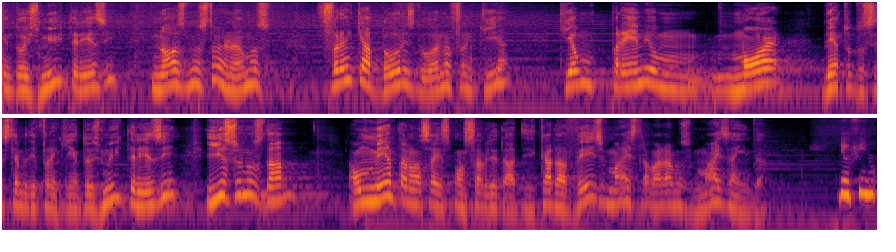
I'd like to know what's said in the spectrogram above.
Em 2013, nós nos tornamos franqueadores do ano, a franquia, que é um prêmio maior dentro do sistema de franquia em 2013, e isso nos dá aumenta a nossa responsabilidade de cada vez mais trabalharmos mais ainda. Delfino,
